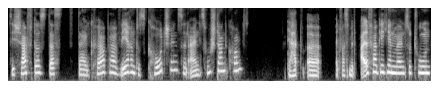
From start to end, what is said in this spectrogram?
sie schafft es, dass dein Körper während des Coachings in einen Zustand kommt. Der hat äh, etwas mit Alpha-Gehirnwellen zu tun.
